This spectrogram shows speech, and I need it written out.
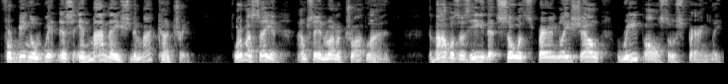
for being a witness in my nation, in my country. What am I saying? I'm saying run a trot line. The Bible says, He that soweth sparingly shall reap also sparingly,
